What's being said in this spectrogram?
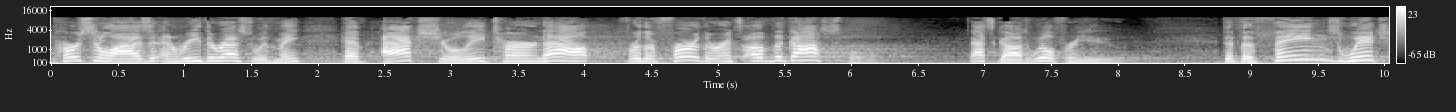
personalize it and read the rest with me. Have actually turned out for the furtherance of the gospel. That's God's will for you. That the things which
